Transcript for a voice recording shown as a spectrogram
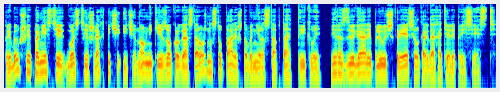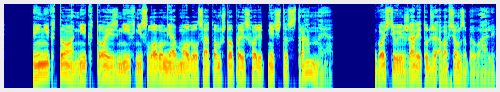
Прибывшие в поместье гости шляхтичи и чиновники из округа осторожно ступали, чтобы не растоптать тыквы и раздвигали плющ с кресел, когда хотели присесть. И никто, никто из них ни словом не обмолвился о том, что происходит нечто странное. Гости уезжали и тут же обо всем забывали.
